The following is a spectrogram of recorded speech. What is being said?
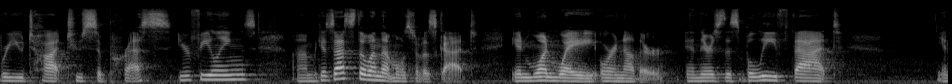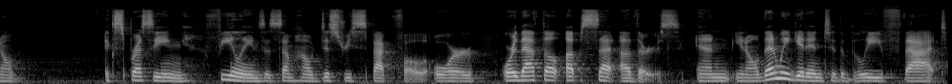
were you taught to suppress your feelings? Um, because that's the one that most of us got in one way or another. And there's this belief that, you know, expressing feelings is somehow disrespectful or or that they'll upset others. And, you know, then we get into the belief that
